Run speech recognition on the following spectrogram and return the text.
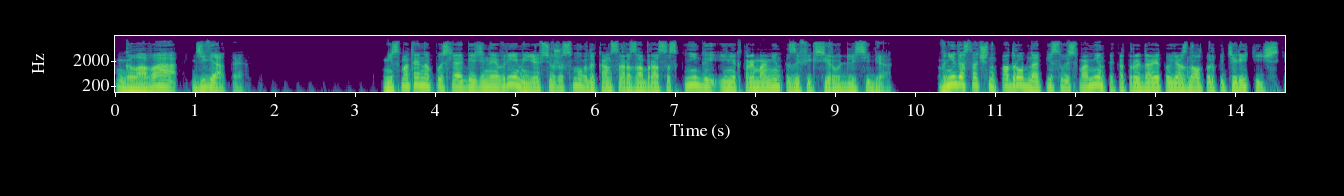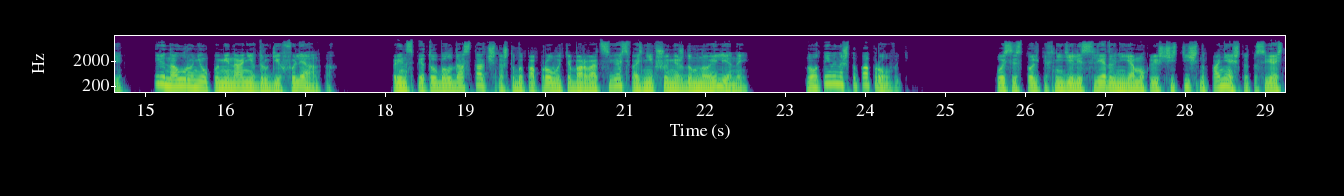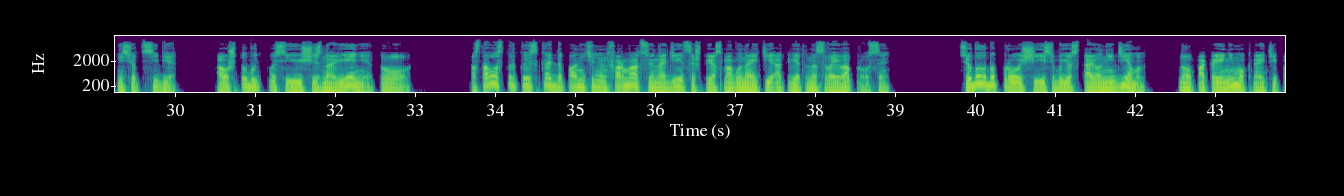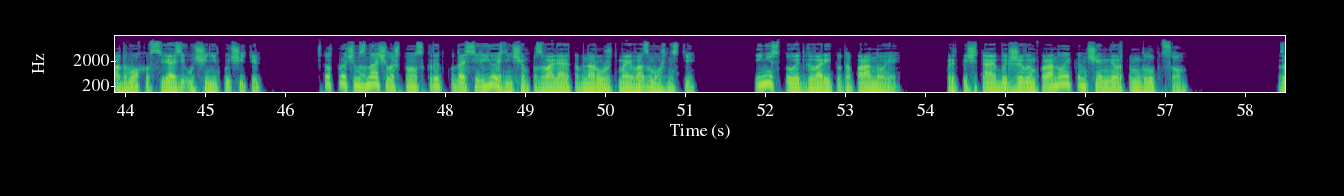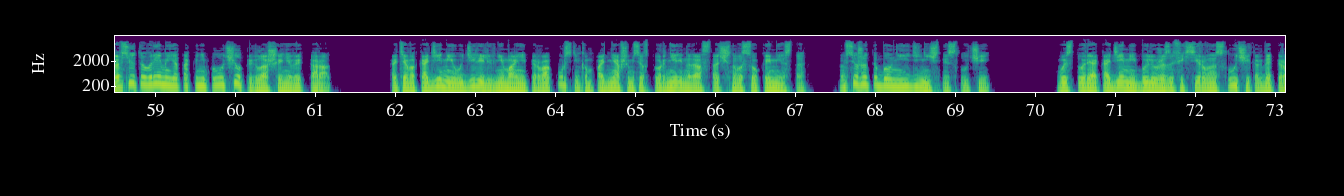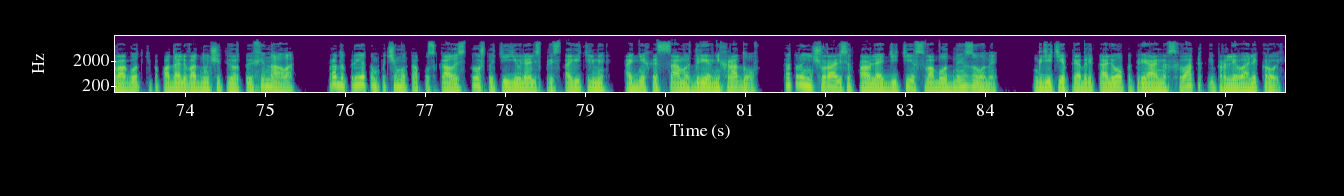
Глава 9. Несмотря на послеобеденное время, я все же смог до конца разобраться с книгой и некоторые моменты зафиксировать для себя. В ней достаточно подробно описывались моменты, которые до этого я знал только теоретически, или на уровне упоминаний в других фолиантах. В принципе, этого было достаточно, чтобы попробовать оборвать связь, возникшую между мной и Леной. Но вот именно что попробовать. После стольких недель исследований я мог лишь частично понять, что эта связь несет в себе. А уж что будет после ее исчезновения, то... Оставалось только искать дополнительную информацию и надеяться, что я смогу найти ответы на свои вопросы. Все было бы проще, если бы ее ставил не демон, но пока я не мог найти подвоха в связи ученик-учитель. Что, впрочем, значило, что он скрыт куда серьезнее, чем позволяют обнаружить мои возможности. И не стоит говорить тут о паранойи. Предпочитаю быть живым параноиком, чем мертвым глупцом. За все это время я так и не получил приглашение в ректорат. Хотя в академии уделили внимание первокурсникам, поднявшимся в турнире на достаточно высокое место, но все же это был не единичный случай. В истории академии были уже зафиксированы случаи, когда первогодки попадали в одну четвертую финала, правда при этом почему-то опускалось то, что те являлись представителями одних из самых древних родов, которые не чурались отправлять детей в свободные зоны, где те приобретали опыт реальных схваток и проливали кровь.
